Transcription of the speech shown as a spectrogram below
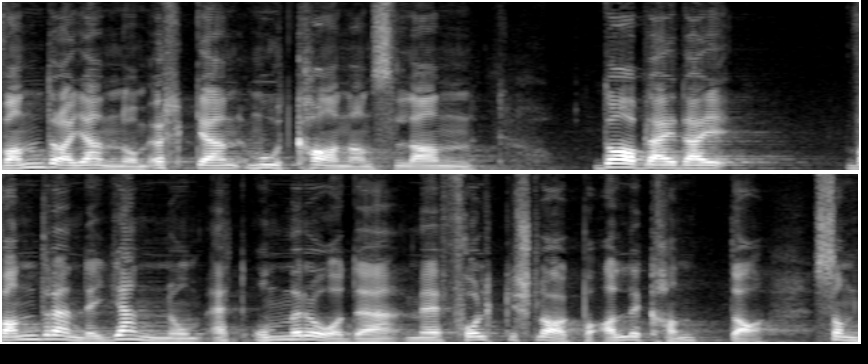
vandra gjennom ørken mot Kanans land, da ble de vandrende gjennom et område med folkeslag på alle kanter som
